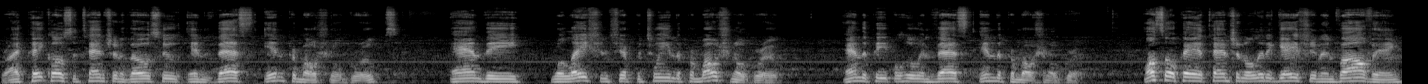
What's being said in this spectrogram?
Right? Pay close attention to those who invest in promotional groups and the relationship between the promotional group and the people who invest in the promotional group. Also, pay attention to litigation involving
